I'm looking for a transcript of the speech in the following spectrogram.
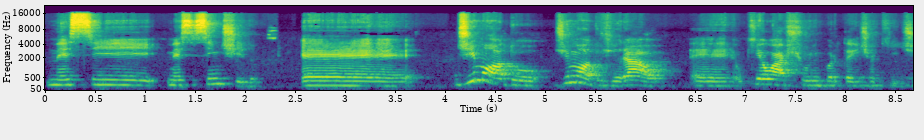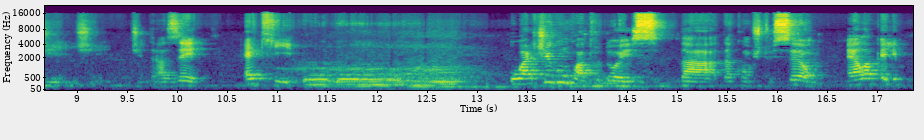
nesse, nesse sentido. É, de, modo, de modo geral, é, o que eu acho importante aqui de, de de trazer é que o, o, o artigo 142 da, da Constituição, ela, ele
